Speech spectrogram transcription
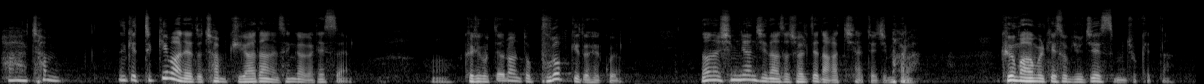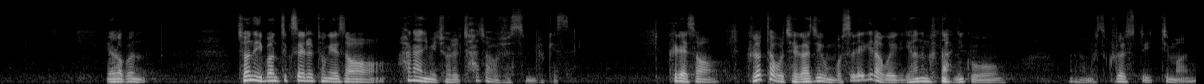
아 참 이렇게 듣기만 해도 참 귀하다는 생각을 했어요. 어, 그리고 때로는 또 부럽기도 했고요. 너는 10년 지나서 절대 나같이 되지 마라. 그 마음을 계속 유지했으면 좋겠다. 여러분, 저는 이번 특세를 통해서 하나님이 저를 찾아오셨으면 좋겠어요. 그래서 그렇다고 제가 지금 뭐 쓰레기라고 얘기하는 건 아니고 어, 뭐 그럴 수도 있지만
